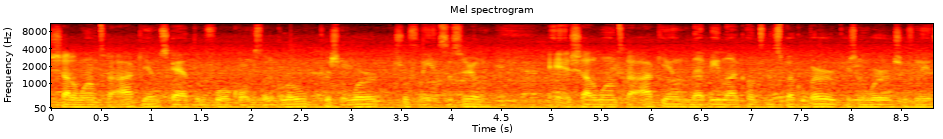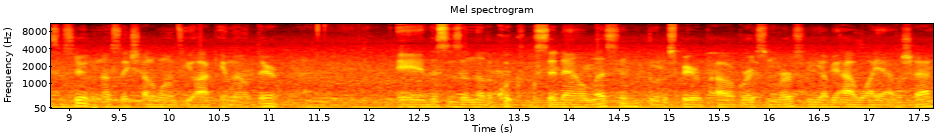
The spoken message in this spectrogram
Shalom to the Akim, scattered through the four corners of the globe, the word truthfully and sincerely. And shalom to the Akim, that be like unto the speckled bird, the word truthfully and sincerely. And I say shalom to you Akim out there. And this is another quick sit down lesson through the spirit, power, grace, and mercy of Yahweh Yahushua.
